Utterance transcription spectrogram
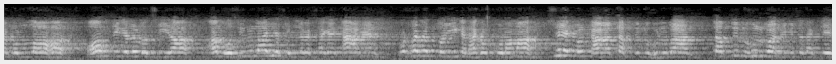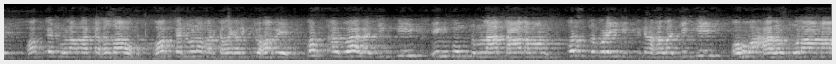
তাকুল্লাহ অবদিগাল ওসিরা আল ওসিলুল্লাহ ইয়াসিল্লাহ থেকে কামেন। প্রথমে তরিকা থাকুক উলামা, শেখুল কামা তাফসিরুল হুলবান তাফসিরুল হুলবান নিমিত থাকতে হক্কের উলামার কাছে দাও হক্কের উলামার কাছে গেলে কি হবে? ফাসআলু আহলা যিকরি ইন কুনতুম লা তা'লামুন প্রশ্ন করে এই ব্যক্তিকে হালা যিকরি ও হুয়া আল উলামা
